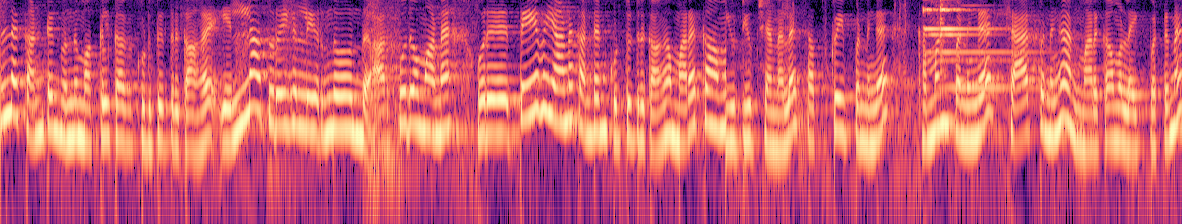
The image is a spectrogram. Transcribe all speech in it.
நல்ல கண்டென்ட் வந்து மக்களுக்காக கொடுத்துட்டு இருக்காங்க எல்லா துறைகள்ல இருந்தும் இந்த அற்புதமான ஒரு தேவையான கண்டென்ட் கொடுத்துட்டு இருக்காங்க மறக்காமல் யூடியூப் சேனலை சப்ஸ்கிரைப் பண்ணுங்க கமெண்ட் பண்ணுங்க ஷேர் பண்ணுங்க அண்ட் மறக்காமல் லைக் பட்டனை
